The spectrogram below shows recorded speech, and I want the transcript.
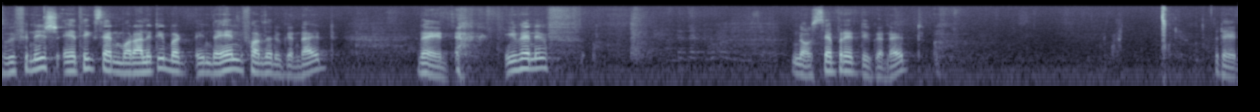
we finish ethics and morality, but in the end further you can write. Right. Even if no, separate you can write. Right.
